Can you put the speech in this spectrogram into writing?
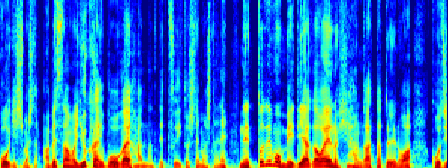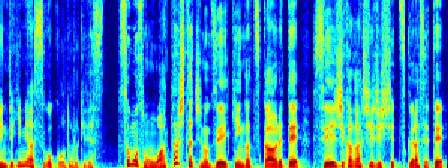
抗議しました。安倍さんは愉快妨害犯なんてツイートしてましたね。ネットでもメディア側への批判があったというのは、個人的にはすごく驚きです。そもそも私たちの税金が使われて政治家が指示して作らせて、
